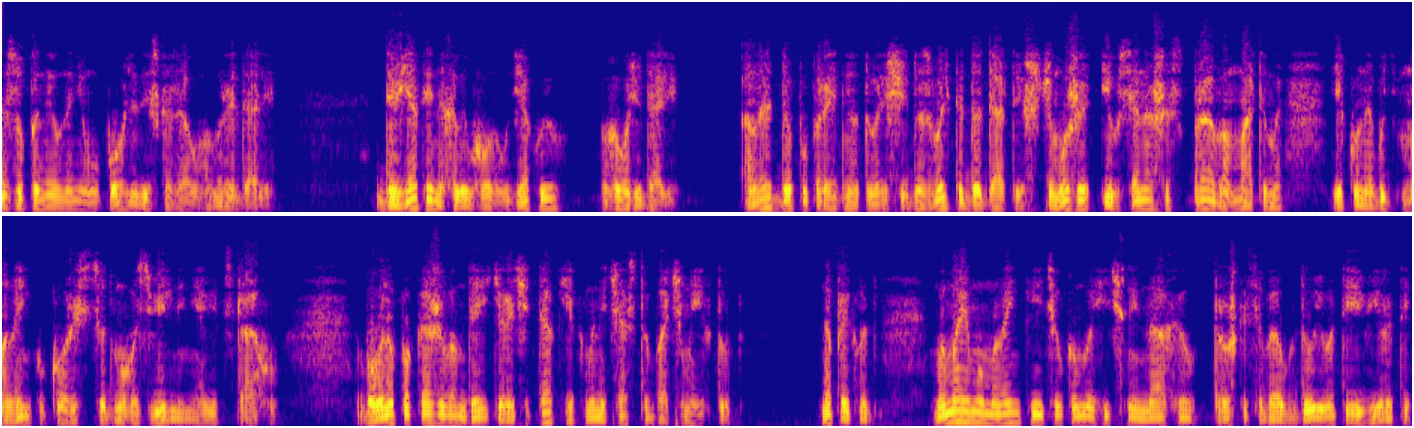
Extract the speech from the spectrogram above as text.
зупинив на ньому погляд і сказав, говори далі. Дев'ятий нахилив голову. Дякую, говорю далі. Але до попереднього товариші дозвольте додати, що, може, і вся наша справа матиме яку-небудь маленьку користь від мого звільнення від страху, бо воно покаже вам деякі речі так, як ми не часто бачимо їх тут. Наприклад, ми маємо маленький і цілком логічний нахил трошки себе обдурювати і вірити,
